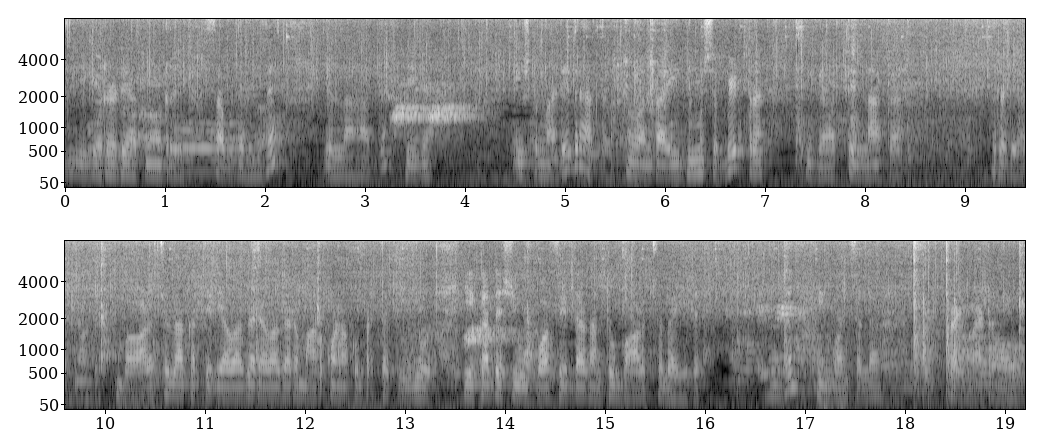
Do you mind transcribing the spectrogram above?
ಈಗ ರೆಡಿ ಆಯ್ತು ನೋಡ್ರಿ ಸಾಬುದಾನಿದೆ ಎಲ್ಲ ಹಾಕಿ ಈಗ ಇಷ್ಟು ಮಾಡಿದ್ರೆ ಆಯ್ತು ಒಂದು ಐದು ನಿಮಿಷ ಬಿಟ್ಟರೆ ಈಗ ತಿನ್ನಾಕ ರೆಡಿ ಆಯ್ತು ನೋಡ್ರಿ. ಭಾಳ ಚಲೋ ಆಕತ್ತಿದೆ ಯಾವಾಗಾರ ಯಾವಾಗಾರ ಮಾಡ್ಕೊಳಕ್ಕೂ ಬರ್ತೈತಿ. ಇವು ಏಕಾದಶಿ ಉಪವಾಸ ಇದ್ದಾಗಂತೂ ಭಾಳ ಚಲೋ ಇದೆ. ಹಿಂಗೆ ಒಂದು ಸಲ ಟ್ರೈ ಮಾಡಿರಿ ನೀವು.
